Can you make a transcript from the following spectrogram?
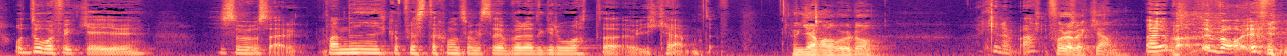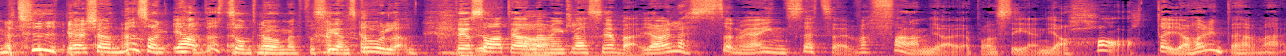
Och då fick jag ju så, så här, panik och prestationsångest jag började gråta och gick hem typ. Hur gammal var du då? Kan det vara? Förra veckan? Ja, jag bara, det var ju typ, jag kände en sån, jag hade ett sånt moment på scenskolan. Där jag sa till alla i min klass, jag bara, jag är ledsen men jag har insett så här, vad fan gör jag på en scen? Jag hatar, jag hör inte hemma här.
